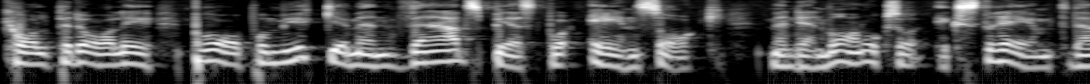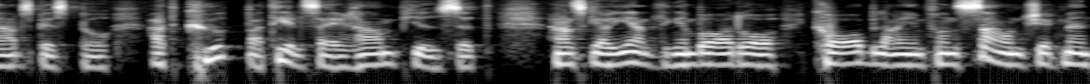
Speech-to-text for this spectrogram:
Karl Pedal är bra på mycket men världsbäst på en sak. Men den var han också extremt världsbäst på. Att kuppa till sig rampljuset. Han ska egentligen bara dra kablar inför en sound soundcheck men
